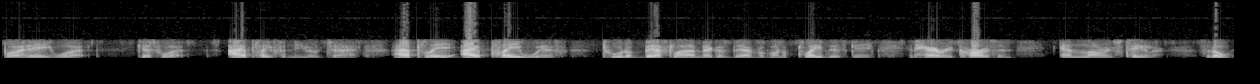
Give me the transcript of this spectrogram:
But hey, what? Guess what? I play for New York Giants. I play I play with two of the best linebackers that ever going to play this game, and Harry Carson and Lawrence Taylor. So don't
